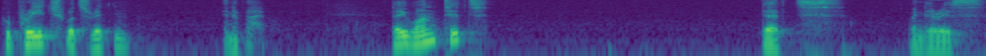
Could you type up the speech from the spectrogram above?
who preach what's written in the Bible. They wanted that when there is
